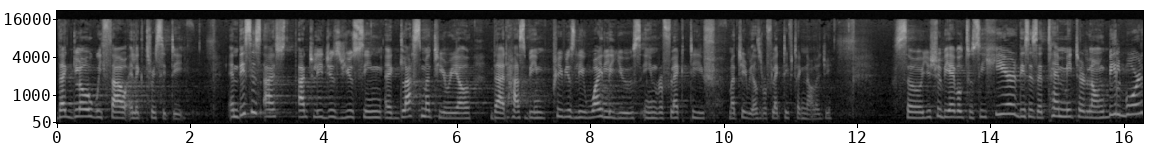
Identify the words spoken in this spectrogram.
that glow without electricity. And this is actually just using a glass material that has been previously widely used in reflective materials, reflective technology. So you should be able to see here, this is a 10 meter long billboard.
